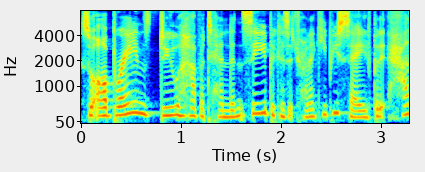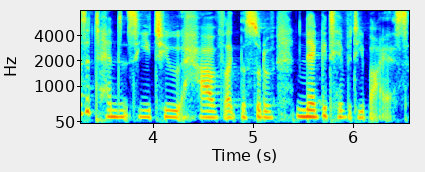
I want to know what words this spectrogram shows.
So our brains do have a tendency because it's trying to keep you safe, but it has a tendency to have like the sort of negativity bias.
